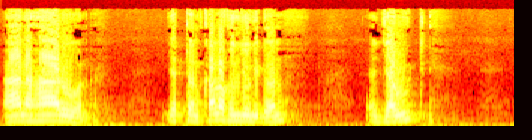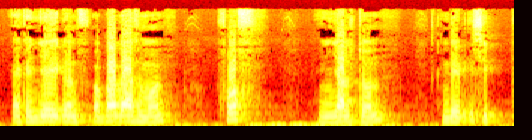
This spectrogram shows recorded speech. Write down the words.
ana haruna ƴetton kala ko jogui ɗon e jawdi eko jeeyi ɗon bagage moon foof jalton nder isip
